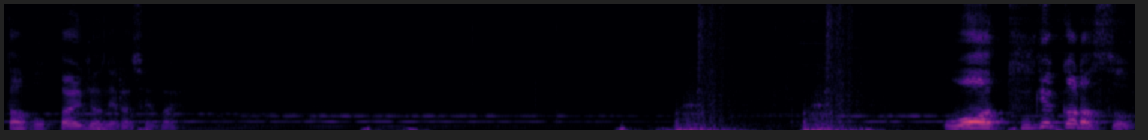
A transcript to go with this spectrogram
나 못 발견해라 제발. 와 두 개 깔았어.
